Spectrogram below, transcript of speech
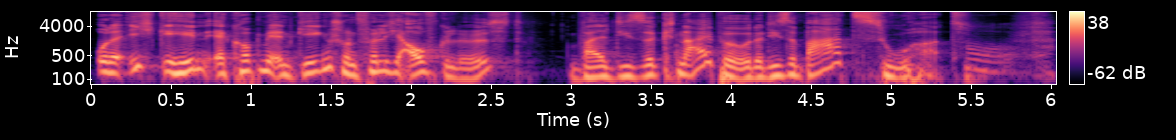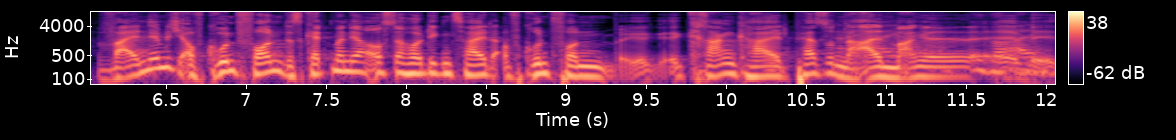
oder ich gehe hin, er kommt mir entgegen, schon völlig aufgelöst, weil diese Kneipe oder diese Bar zu hat. Weil nämlich aufgrund von, das kennt man ja aus der heutigen Zeit, aufgrund von äh, Krankheit, Personalmangel, überall. äh,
